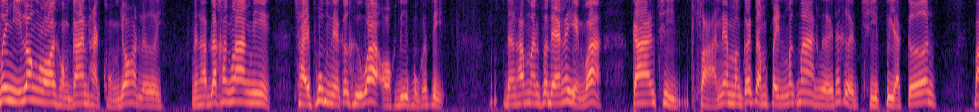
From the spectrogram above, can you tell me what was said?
ไม่มีร่องรอยของการหักของยอดเลยนะครับ และข้างล่างนี่ชายพุ่มเนี่ยก็คือว่าออกดีปกตินะครับ มันแสดงให้เห็นว่า การฉีดสารเนี่ยมันก็จำเป็นมาก ๆ เลย ถ้าเกิดฉีดเปียกเกิน ไป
